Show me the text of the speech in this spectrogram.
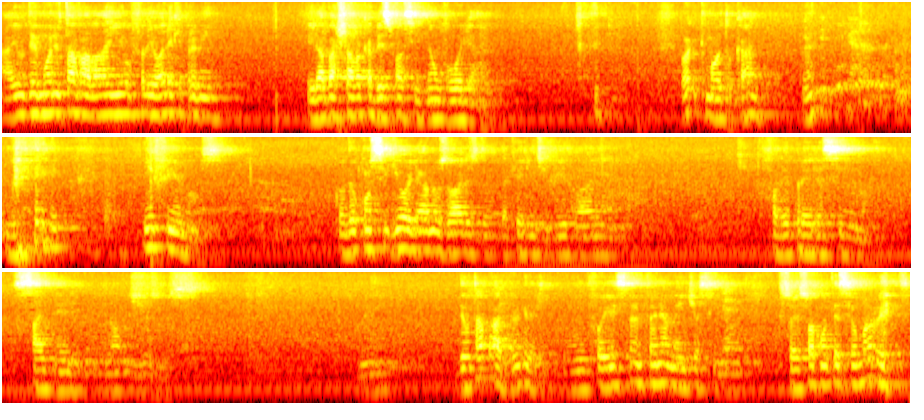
Aí o demônio estava lá e eu falei: Olha aqui para mim. Ele abaixava a cabeça e falava assim: Não vou olhar. Olha que mal educado. Né? Enfim, irmãos. Quando eu consegui olhar nos olhos do, daquele indivíduo lá, eu falei para ele assim: irmão, sai dele em nome de Jesus. Deu trabalho, viu, igreja? Não foi instantaneamente assim. Não. Isso aí só aconteceu uma vez.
